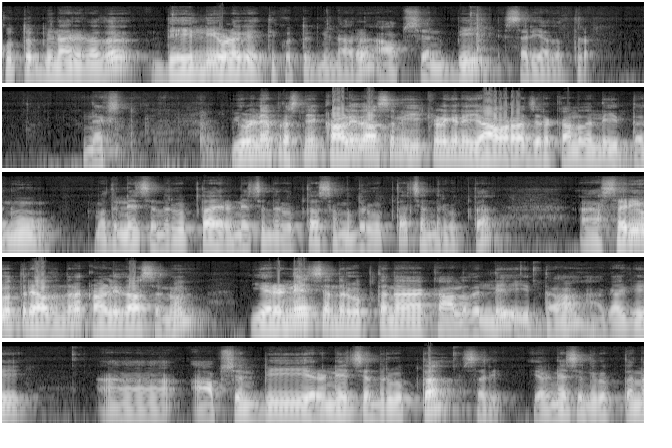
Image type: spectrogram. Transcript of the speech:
ಕುತುಬ್ ಮಿನಾರ್ ಇರೋದು ದೆಹಲಿ ಒಳಗೆ ಐತಿ, ಕುತುಬ್ ಮಿನಾರ್. ಆಪ್ಷನ್ ಬಿ, ಸರಿಯಾದ ಉತ್ತರ. ನೆಕ್ಸ್ಟ್, ಏಳನೇ ಪ್ರಶ್ನೆ, ಕಾಳಿದಾಸನು ಈ ಕೆಳಗಿನ ಯಾವ ರಾಜರ ಕಾಲದಲ್ಲಿ ಇದ್ದನು? ಮೊದಲನೇ ಚಂದ್ರಗುಪ್ತ, ಎರಡನೇ ಚಂದ್ರಗುಪ್ತ, ಸಮುದ್ರಗುಪ್ತ, ಚಂದ್ರಗುಪ್ತ. ಸರಿ ಉತ್ತರ ಯಾವುದಂದ್ರೆ, ಕಾಳಿದಾಸನು ಎರಡನೇ ಚಂದ್ರಗುಪ್ತನ ಕಾಲದಲ್ಲಿ ಇದ್ದ, ಹಾಗಾಗಿ ಆಪ್ಷನ್ ಬಿ ಎರಡನೇ ಚಂದ್ರಗುಪ್ತ ಸರಿ ಎರಡನೇ ಚಂದ್ರಗುಪ್ತನ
